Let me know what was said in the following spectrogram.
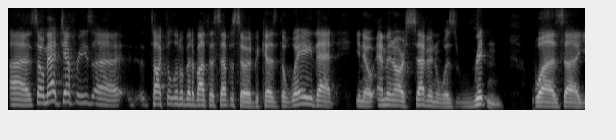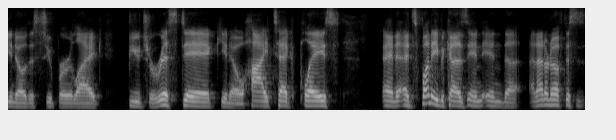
uh, so Matt Jeffries uh, talked a little bit about this episode because the way that you know Eminiar Seven was written was uh, you know this super like futuristic, you know, high tech place. And it's funny because in in the and I don't know if this is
